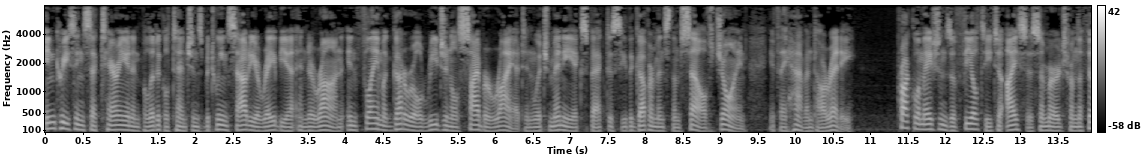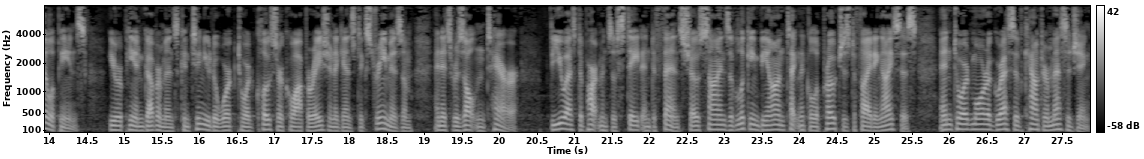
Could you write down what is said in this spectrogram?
Increasing sectarian and political tensions between Saudi Arabia and Iran inflame a guttural regional cyber riot in which many expect to see the governments themselves join, if they haven't already. Proclamations of fealty to ISIS emerge from the Philippines. European governments continue to work toward closer cooperation against extremism and its resultant terror. The U.S. Departments of State and Defense show signs of looking beyond technical approaches to fighting ISIS and toward more aggressive counter-messaging,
